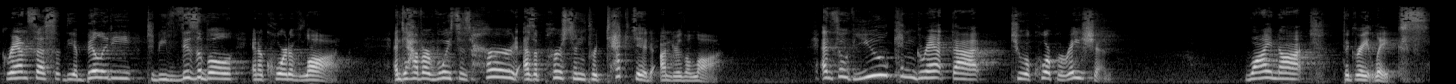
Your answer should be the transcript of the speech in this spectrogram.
grants us the ability to be visible in a court of law and to have our voices heard as a person protected under the law. And so, if you can grant that to a corporation, why not the Great Lakes?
